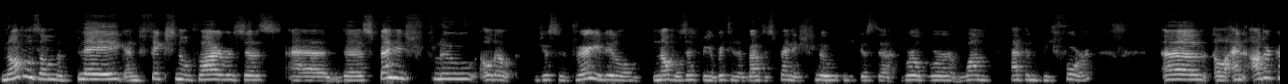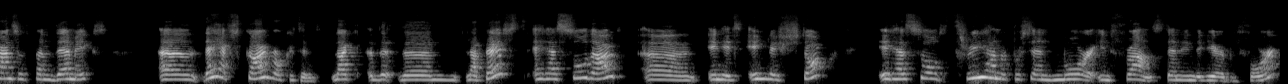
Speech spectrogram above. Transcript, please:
novels on the plague and fictional viruses, uh, the Spanish flu, although just very little novels have been written about the Spanish flu because the World War One happened before, um, oh, and other kinds of pandemics, uh, they have skyrocketed. Like the, the La Peste, it has sold out uh, in its English stock it has sold 300% more in France than in the year before.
